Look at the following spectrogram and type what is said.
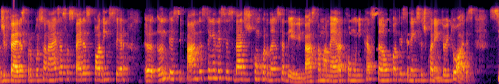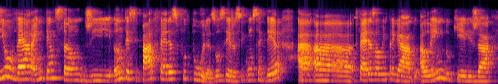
de férias proporcionais, essas férias podem ser uh, antecipadas sem a necessidade de concordância dele, basta uma mera comunicação com antecedência de 48 horas. Se houver a intenção de antecipar férias futuras, ou seja, se conceder a, a férias ao empregado, além do que ele já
